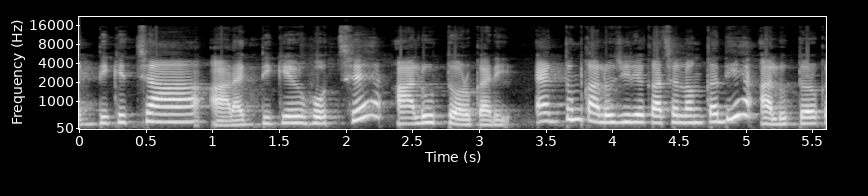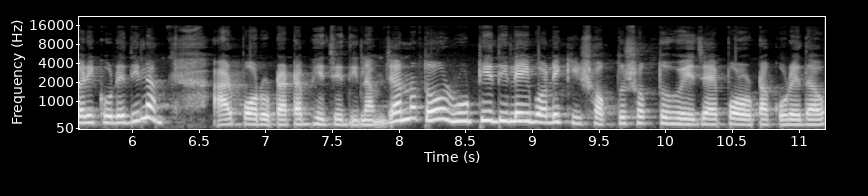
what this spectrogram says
একদিকে চা আর একদিকে হচ্ছে আলুর তরকারি। একদম কালো জিরে কাঁচা লঙ্কা দিয়ে আলুর তরকারি করে দিলাম আর পরোটাটা ভেজে দিলাম। জানো তো, রুটি দিলেই বলে কি, শক্ত শক্ত হয়ে যায়, পরোটা করে দাও।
